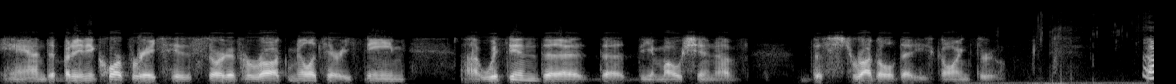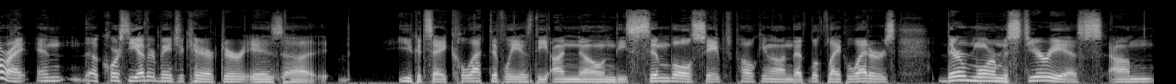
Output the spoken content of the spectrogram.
and but it incorporates his sort of heroic military theme uh, within the the the emotion of the struggle that he's going through. All right, and of course the other major character is. Uh, you could say collectively is the unknown, these symbol shaped Pokemon that look like letters. They're more mysterious. Um,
